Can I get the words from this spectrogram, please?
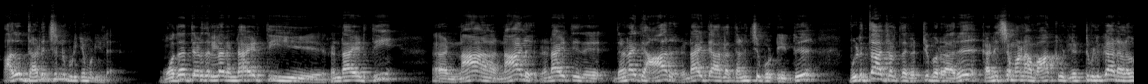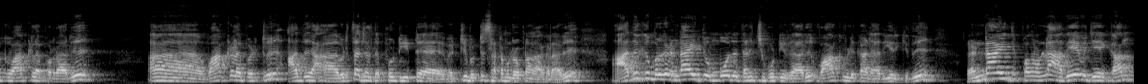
அதுவும் தடிச்சுன்னு பிடிக்க முடியல. முத தேர்தலில் ரெண்டாயிரத்தி ரெண்டாயிரத்தி நா நாலு ரெண்டாயிரத்தி ரெண்டாயிரத்தி ஆறு ரெண்டாயிரத்தி ஆறில் தனிச்சு போட்டிட்டு விடுத்தாச்சலத்தை வெற்றி பெறாரு. கணிசமான வாக்கு எட்டு விழுக்காடு அளவுக்கு வாக்கில் பெறாரு வாக்களை பெற்று அது விடுத்தாச்சலத்தை விருத்தாச்சலத்தை வெற்றி பெற்று சட்டமன்ற உறுப்பினர் ஆகிறாரு. அதுக்கு பிறகு ரெண்டாயிரத்தி ஒம்போது தனிச்சு போட்டிடுறாரு. வாக்கு விழுக்காடு அதிகரிக்குது. ரெண்டாயிரத்தி பதினொன்றில் அதே விஜயகாந்த்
